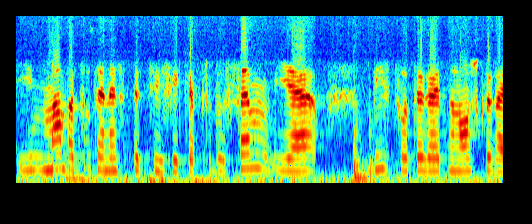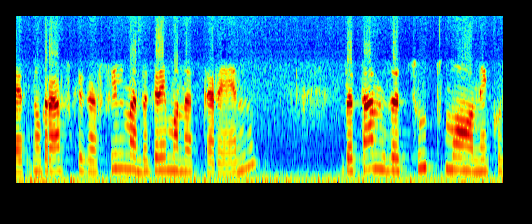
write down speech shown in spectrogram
ima pa tudi ene specifike. Predvsem je bistvo tega etnološkega, etnografskega filma, da gremo na teren, da tam začutimo neko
